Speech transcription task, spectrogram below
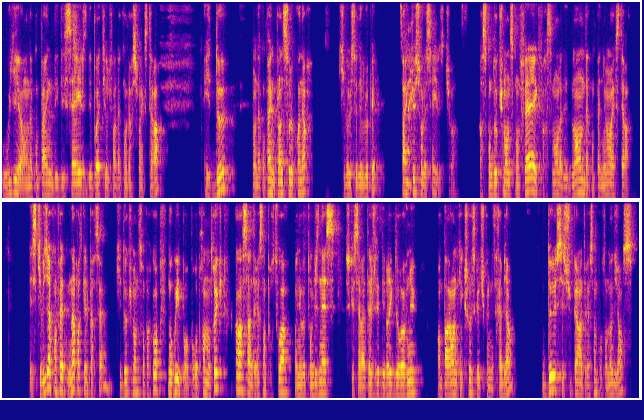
oui, on accompagne des, des, sales, des boîtes qui veulent faire de la conversion, etc. Et deux, on accompagne plein de solopreneurs qui veulent se développer, pas que sur le sales, tu vois. Parce qu'on documente ce qu'on fait et que forcément on a des demandes d'accompagnement, etc. Et ce qui veut dire qu'en fait, n'importe quelle personne qui documente son parcours, donc oui, pour, reprendre mon truc, un, c'est intéressant pour toi au niveau de ton business, puisque ça va t'ajouter des briques de revenus en parlant de quelque chose que tu connais très bien. Deux, c'est super intéressant pour ton audience,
